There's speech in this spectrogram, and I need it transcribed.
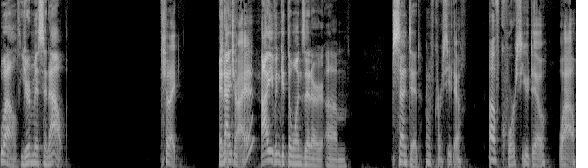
Well, you're missing out. Should I? And should I, I try it? I even get the ones that are um, scented. Of course you do. Of course you do. Wow.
